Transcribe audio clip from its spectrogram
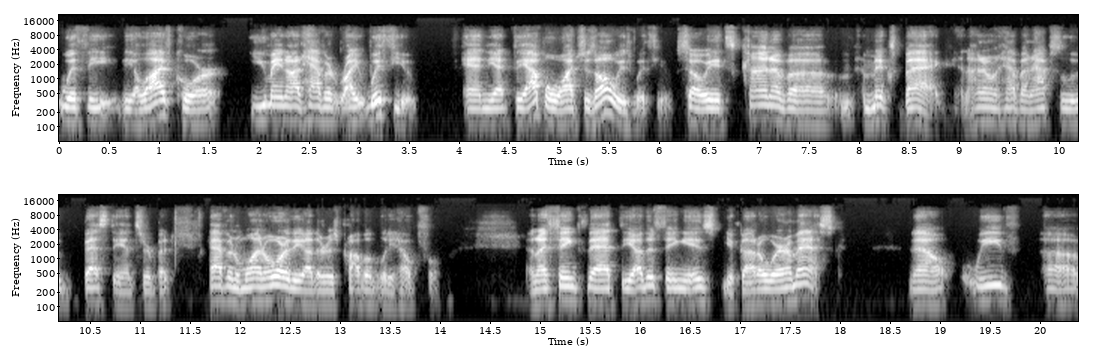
with the, the AliveCor, you may not have it right with you and yet the Apple Watch is always with you. So it's kind of a, a, mixed bag. And I don't have an absolute best answer, but having one or the other is probably helpful. And I think that the other thing is you've got to wear a mask. Now, we've, uh,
